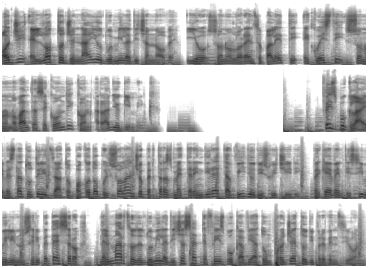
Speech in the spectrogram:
Oggi è l'8 gennaio 2019. Io sono Lorenzo Paletti e questi sono 90 secondi con Radio Gimmick. Facebook Live è stato utilizzato poco dopo il suo lancio per trasmettere in diretta video di suicidi. Perché eventi simili non si ripetessero, nel marzo del 2017 Facebook ha avviato un progetto di prevenzione.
